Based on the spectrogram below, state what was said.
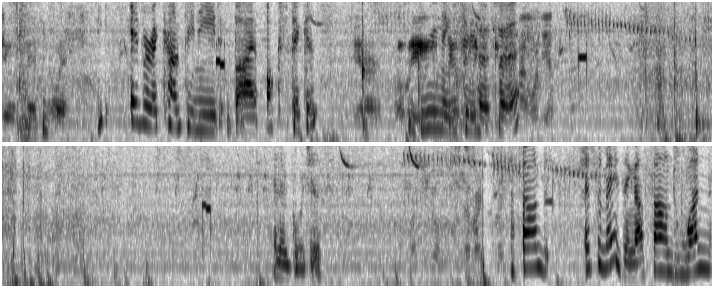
Ever accompanied by oxpeckers, grooming through her fur. Hello, gorgeous. I found, it's amazing, I found one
